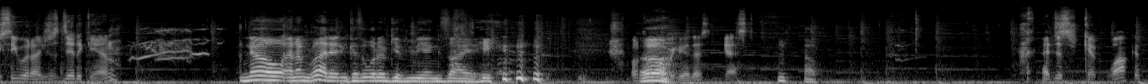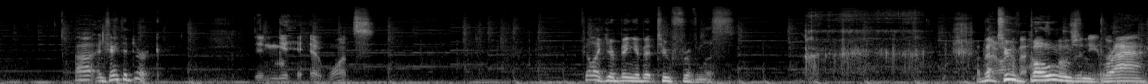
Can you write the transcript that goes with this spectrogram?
you see what I just did again? no, and I'm glad I didn't because it would have given me anxiety. Look Ugh. over here. There's a chest. oh, I just kept walking. uh, enchanted dirk. Didn't get hit at once. I feel like you're being a bit too frivolous. A bit don't too bold and either. brash.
